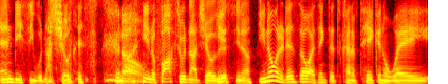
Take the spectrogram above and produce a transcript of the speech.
NBC would not show this. No. you know, Fox would not show this. You know, You know what it is though? I think that's kind of taken away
